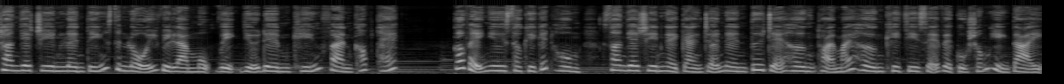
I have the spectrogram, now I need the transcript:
Son Ye Jin lên tiếng xin lỗi vì làm một việc giữa đêm khiến fan khóc thét. Có vẻ như sau khi kết hôn, Son Ye Jin ngày càng trở nên tươi trẻ hơn, thoải mái hơn khi chia sẻ về cuộc sống hiện tại.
